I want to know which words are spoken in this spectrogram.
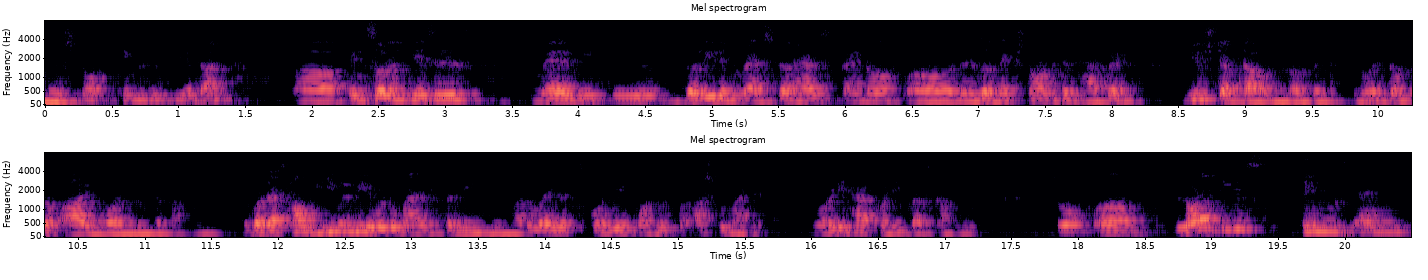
list of things which we have done. Uh, in certain cases, where we feel the lead investor has kind of uh, there is a next round which has happened, we've stepped down a bit, you know, in terms of our involvement with the company because that's how we will be able to manage the lean team. Otherwise, it's going to be impossible for us to manage. We already have 20 plus companies, so a um, lot of these things and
